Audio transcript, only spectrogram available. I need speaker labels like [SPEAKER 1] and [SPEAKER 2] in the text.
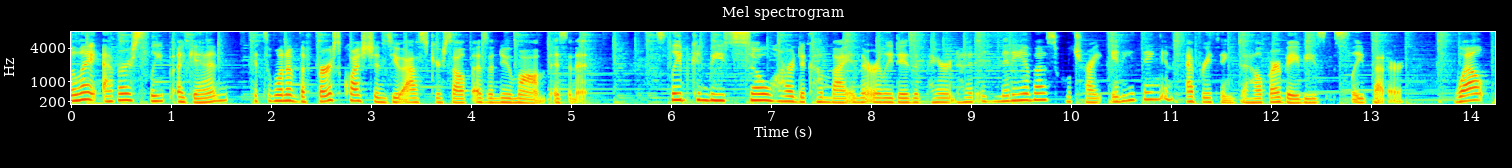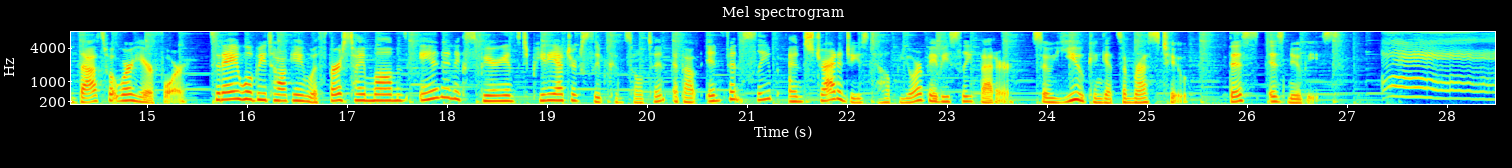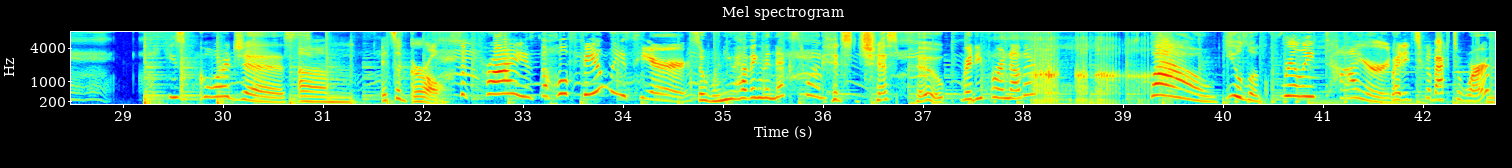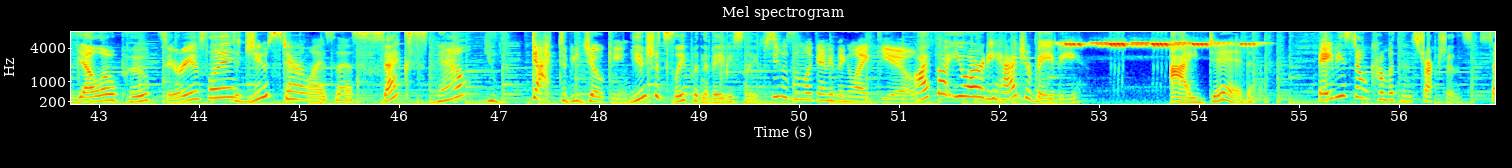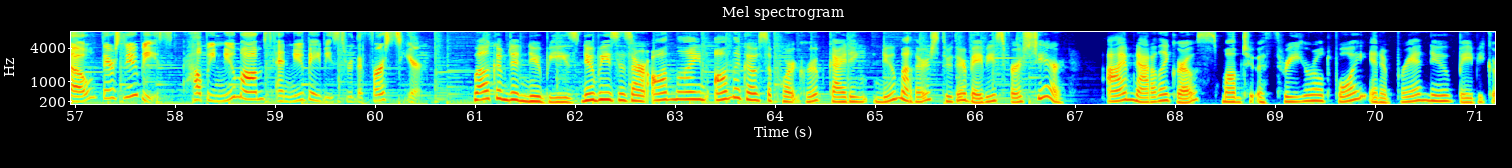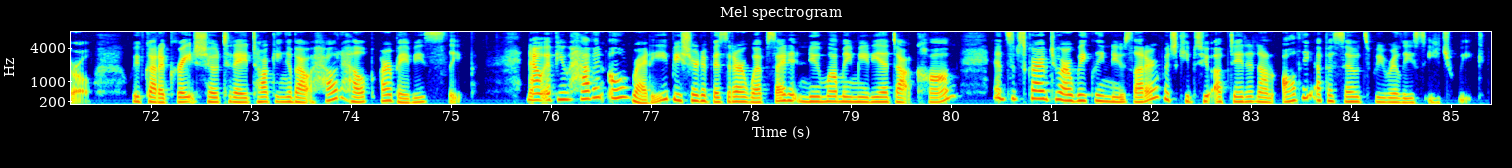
[SPEAKER 1] Will I ever sleep again? It's one of the first questions you ask yourself as a new mom, isn't it? Sleep can be so hard to come by in the early days of parenthood, and many of us will try anything and everything to help our babies sleep better. Well, that's what we're here for. Today, we'll be talking with first time moms and an experienced pediatric sleep consultant about infant sleep and strategies to help your baby sleep better so you can get some rest too. This is Newbies.
[SPEAKER 2] He's gorgeous.
[SPEAKER 3] Um, it's a girl.
[SPEAKER 4] Surprise! The whole family's here.
[SPEAKER 2] so when are you having the next one?
[SPEAKER 4] It's just poop.
[SPEAKER 2] Ready for another?
[SPEAKER 3] Wow, you look really tired.
[SPEAKER 4] Ready to go back to work?
[SPEAKER 5] Yellow poop? Seriously?
[SPEAKER 3] Did you sterilize this?
[SPEAKER 4] Sex? Now? You've got to be joking.
[SPEAKER 5] You should sleep when the baby sleeps.
[SPEAKER 6] She doesn't look anything like you.
[SPEAKER 4] I thought you already had your baby.
[SPEAKER 3] I did.
[SPEAKER 4] Babies don't come with instructions, so there's Newbies, helping new moms and new babies through the first year.
[SPEAKER 1] Welcome to Newbies. Newbies is our online, on the go support group guiding new mothers through their baby's first year. I'm Natalie Gross, mom to a three year old boy and a brand new baby girl. We've got a great show today talking about how to help our babies sleep. Now, if you haven't already, be sure to visit our website at newmommymedia.com and subscribe to our weekly newsletter, which keeps you updated on all the episodes we release each week.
